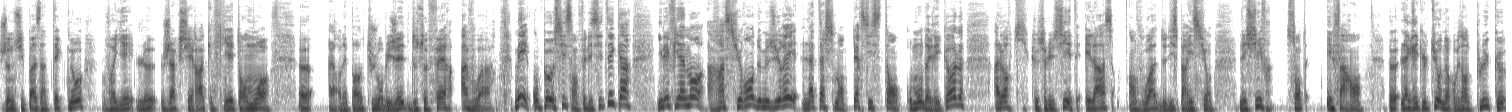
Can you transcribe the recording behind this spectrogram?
Je ne suis pas un techno. Voyez le Jacques Chirac qui est en moi. Alors on n'est pas toujours obligé de se faire avoir. Mais on peut aussi s'en féliciter car il est finalement rassurant de mesurer l'attachement persistant au monde agricole alors que celui-ci est hélas en voie de disparition. Les chiffres sont effarant. Euh, l'agriculture ne représente plus que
